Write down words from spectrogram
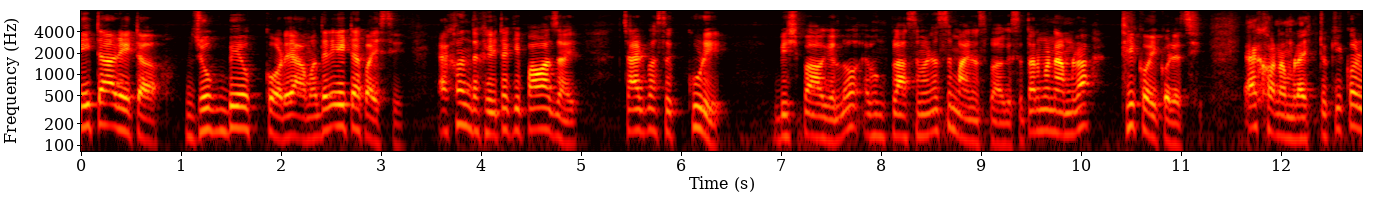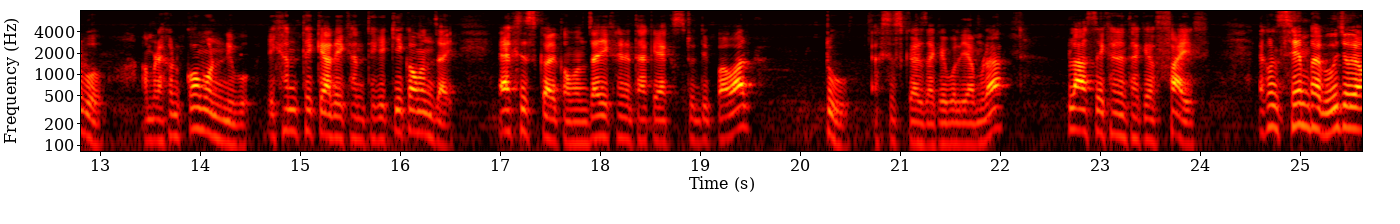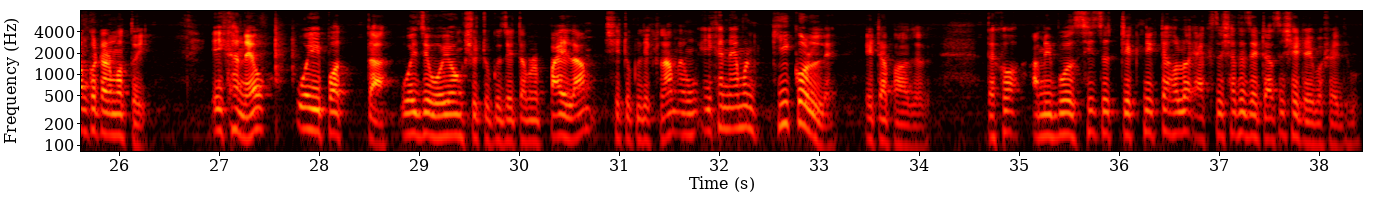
এইটা আর এইটা যোগ বিয়োগ করে আমাদের এইটা পাইছি। এখন দেখো এটা কি পাওয়া যায়? চার পাশে কুড়ি, বিশ পাওয়া গেল এবং প্লাসে মাইনাসে মাইনাস পাওয়া গেছে। তার মানে আমরা ঠিকই করেছি। এখন আমরা একটু কি করব? আমরা এখন কমন নিব। এখান থেকে আর এখান থেকে কি কমন যায়? এক্স স্কোয়ার কমন যায়, এখানে থাকে X to the power two X square যাকে বলি আমরা প্লাস এখানে থাকে ফাইভ এখন সেমভাবে ওই যে ওই অঙ্কটার মতোই, এখানেও ওই পথটা ওই যে ওই অংশটুকু যেটা আমরা পাইলাম, সেটুকু লিখলাম এবং এখানে এমন কি করলে এটা পাওয়া যাবে? দেখো, আমি বলছি যে টেকনিকটা হলো এক্সের সাথে যেটা আছে সেটাই বসাই দিব।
